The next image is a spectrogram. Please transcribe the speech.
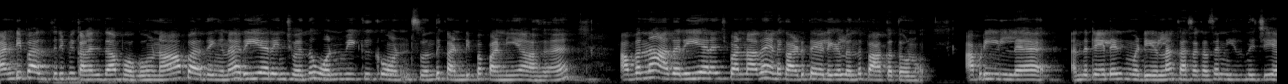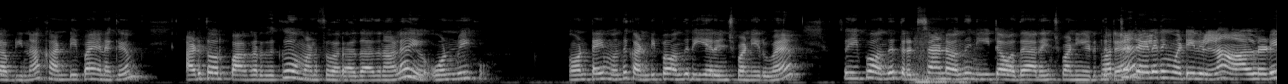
கண்டிப்பாக அது திருப்பி கலைஞ்சு தான் போகும். நான் பார்த்தீங்கன்னா ரீஅரேஞ்ச் வந்து ஒன் வீக்குக்கு ஒன்ஸ் வந்து கண்டிப்பாக பண்ணியே ஆகேன் அப்போ தான் அதை ரீஅரேஞ்ச் பண்ணால் தான் எனக்கு அடுத்த வேலைகள் வந்து பார்க்க தோணும். அப்படி இல்லை அந்த டெய்லரிங் மெட்டீரியல்லாம் கசகசன்னு இருந்துச்சு அப்படின்னா கண்டிப்பாக எனக்கு அடுத்த ஒர்க் பார்க்குறதுக்கு மனசு வராது. அதனால் ஒன் வீக் ஒன் டைம் வந்து கண்டிப்பாக வந்து ரீஅரேஞ்ச் பண்ணிடுவேன் ஸோ இப்போ வந்து த்ரெட் ஸ்டாண்டை வந்து நீட்டாக வந்து அரேஞ்ச் பண்ணி எடுத்துட்டேன். டெய்லரிங் மெட்டீரியல்னால் ஆல்ரெடி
